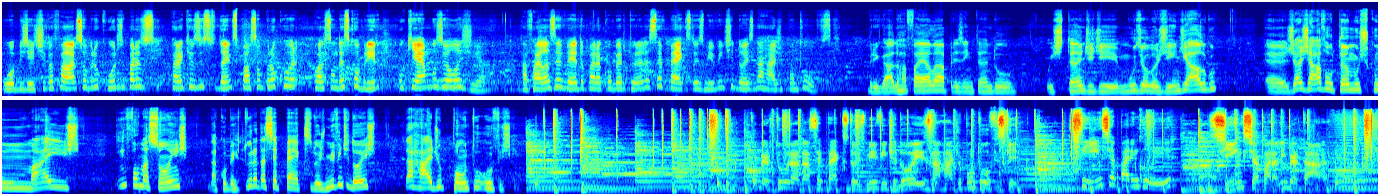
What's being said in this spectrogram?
O objetivo é falar sobre o curso para, os, para que os estudantes possam, possam descobrir o que é museologia. Rafaela Azevedo para a cobertura da CPEX 2022 na Rádio.UFSC. Obrigado, Rafaela, apresentando o estande de Museologia em Diálogo. É, já já voltamos com mais informações da cobertura da CPEX 2022 da Rádio.UFSC. Cobertura da CPEX 2022 na Rádio.UFSC. Ciência para incluir. Ciência para libertar.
